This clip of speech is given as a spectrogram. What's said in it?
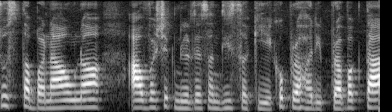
चुस्त बनाउन आवश्यक निर्देशन दिइसकिएको प्रहरी प्रवक्ता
